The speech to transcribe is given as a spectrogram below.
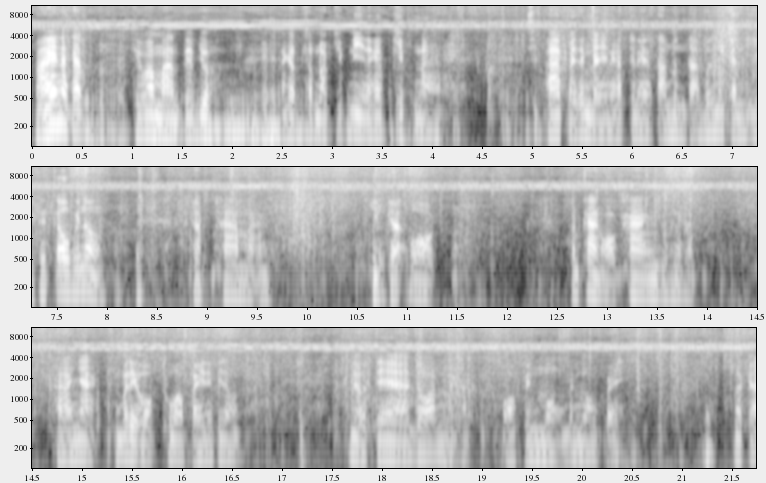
ไปนะครับ ถือว่ามานเติบอยู่นะครับสำหรับคลิปนี้นะครับ คลิปหน้าสิพาไปทางใดนะครับจะไหนตามดุนตามเบิ้งน้ำกันอีกเก้าพี่น้องครับห้ามานฮิกะออกค่อนข้างออกห่างอยู่นะครับ หายากไม่ได้ออกทั่วไปเลยพี่น้องเดี๋ยวแต่ดอนนะครับ ออกเป็นมองเป็นมองไป แล้วก็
